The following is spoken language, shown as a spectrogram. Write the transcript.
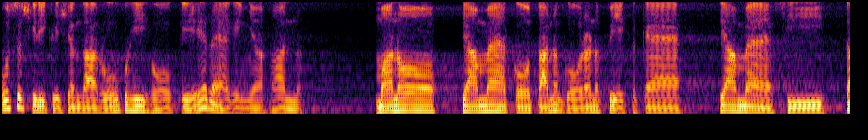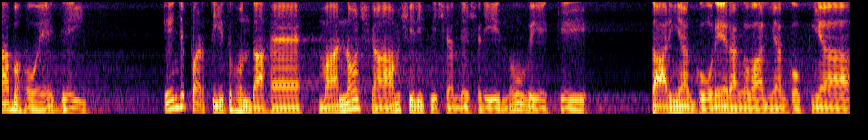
ਉਸ ਸ਼੍ਰੀ ਕ੍ਰਿਸ਼ਨ ਦਾ ਰੂਪ ਹੀ ਹੋ ਕੇ ਰਹਿ ਗਈਆਂ ਹਨ। ਮਾਨੋ, ਸਿਆਮੈ ਕੋ ਤਨ ਗੋਰਨ ਭੇਖ ਕੈ ਮੈਂ ਸੀ ਸਭ ਹੋਏ ਗਈ। ਇੰਜ ਪ੍ਰਤੀਤ ਹੁੰਦਾ ਹੈ, ਮਾਨੋ ਸ਼ਾਮ ਸ਼੍ਰੀ ਕ੍ਰਿਸ਼ਨ ਦੇ ਸਰੀਰ ਨੂੰ ਵੇਖ ਕੇ। ਤਾਰੀਆਂ ਗੋਰੇ ਰੰਗ ਵਾਲੀਆਂ ਗੋਪੀਆਂ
